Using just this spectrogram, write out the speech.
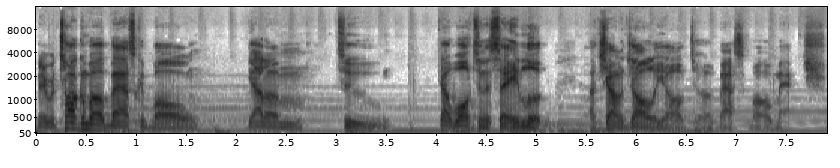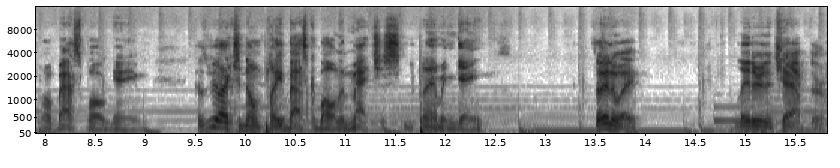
they were talking about basketball, got them to got Walton to say, "Hey, look, I challenge all of y'all to a basketball match or a basketball game. Because we actually don't play basketball in matches; you play them in games." So anyway, later in the chapter,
